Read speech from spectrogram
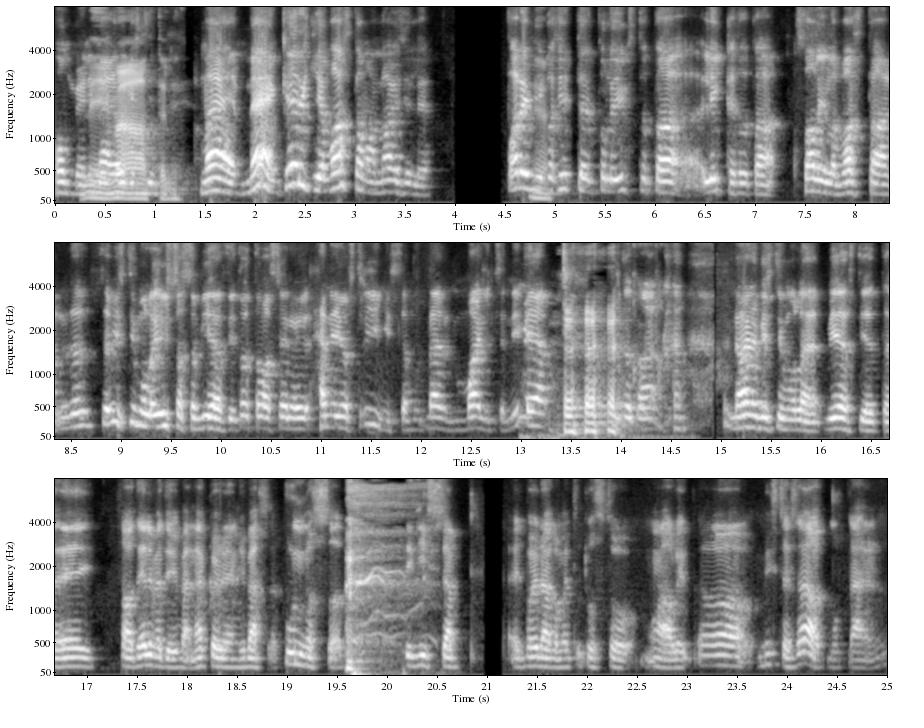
hommia, niin, niin mä, mä, oikeasti, mä, en, mä en kerkiä vastaamaan naisille. Pari viikkoa sitten tuli yksi tota, likka tota, salilla vastaan. Se visti mulle Instassa viesti. Toivottavasti hän ei, hän ei ole striimissä, mutta mä en mainitse nimeä. tota, nainen visti mulle viesti, että ei, sä oot helvetin hyvän näköinen, hyvässä kunnossa, tikissä. Että voidaanko me tutustua. Mä olin, mistä sä oot mut nähnyt?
